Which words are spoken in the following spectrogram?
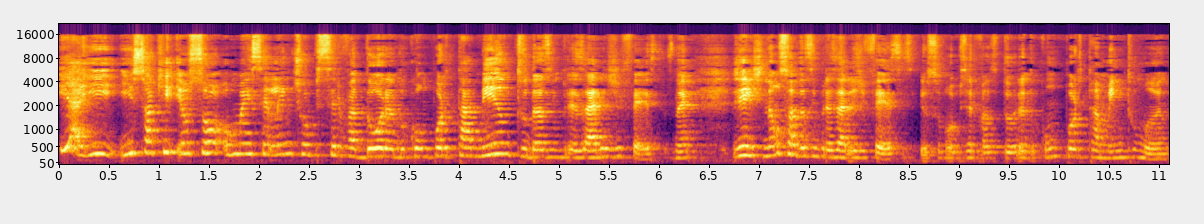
E aí, isso aqui, eu sou uma excelente observadora do comportamento das empresárias de festas, né? Gente, não só das empresárias de festas, eu sou uma observadora do comportamento humano.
